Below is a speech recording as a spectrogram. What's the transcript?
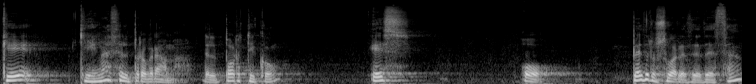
que quien hace el programa del pórtico es o Pedro Suárez de Deza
